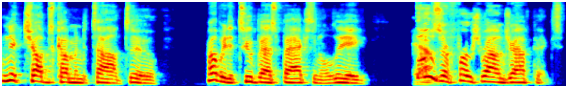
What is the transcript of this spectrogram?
Nick Chubb's coming to town too. Probably the two best backs in the league. Yeah. Those are first round draft picks.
